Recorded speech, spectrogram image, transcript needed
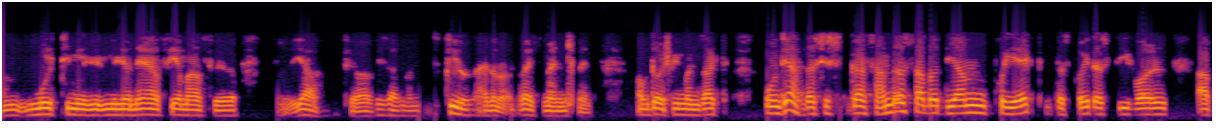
Multimillionärfirma für, ja, für, wie sagt man, Steel, I don't know, Waste Management auf Deutsch, wie man sagt. Und ja, das ist ganz anders, aber die haben ein Projekt, das Projekt, das die wollen ab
